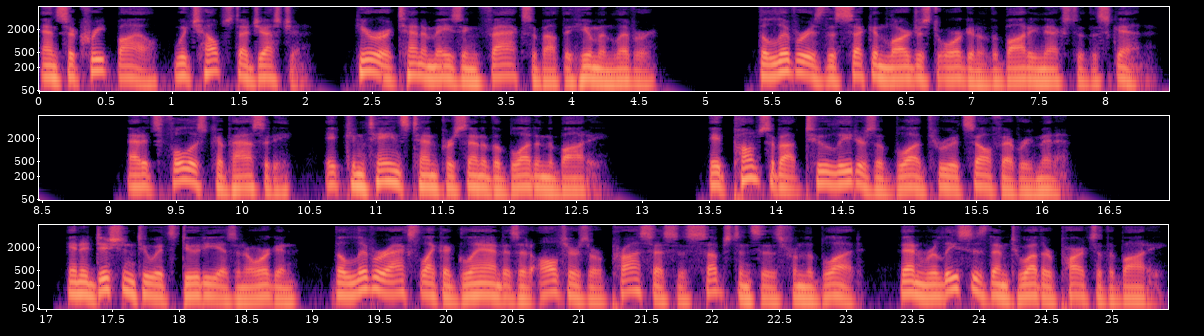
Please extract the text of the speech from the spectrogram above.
and secrete bile, which helps digestion. Here are 10 amazing facts about the human liver. The liver is the second largest organ of the body next to the skin. At its fullest capacity, it contains 10% of the blood in the body. It pumps about 2 liters of blood through itself every minute. In addition to its duty as an organ, the liver acts like a gland as it alters or processes substances from the blood, then releases them to other parts of the body.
